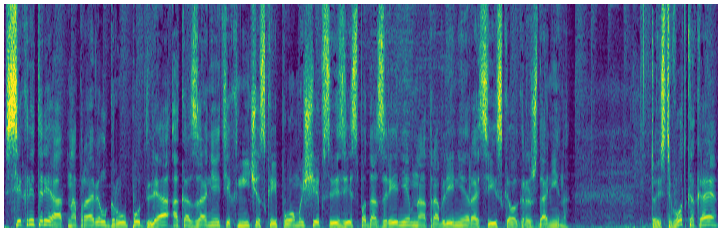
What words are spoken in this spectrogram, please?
секретариат направил группу для оказания технической помощи в связи с подозрением на отравление российского гражданина. То есть вот какая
